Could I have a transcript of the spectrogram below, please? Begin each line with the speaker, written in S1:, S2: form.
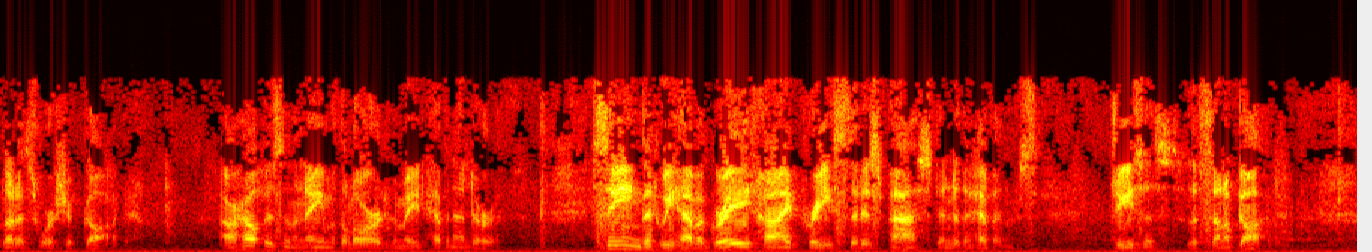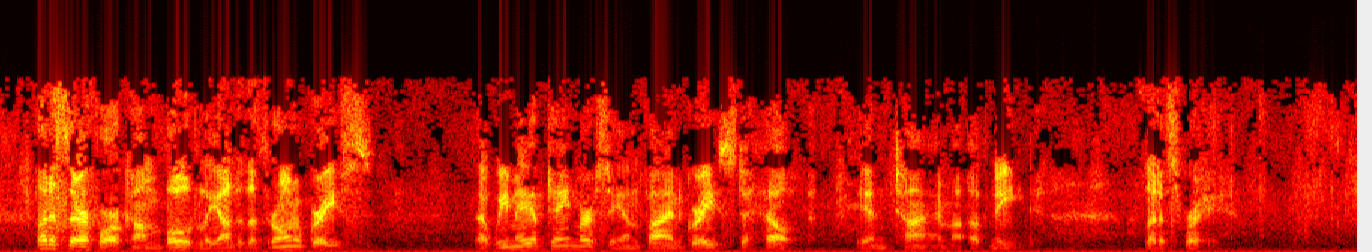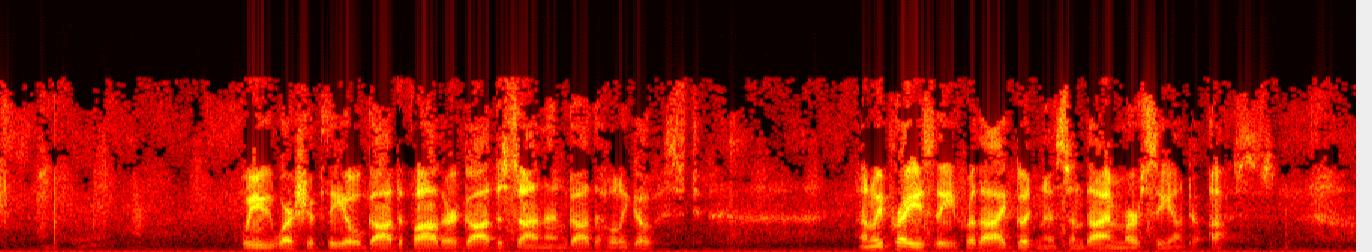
S1: Let us worship God. Our help is in the name of the Lord who made heaven and earth. Seeing that we have a great high priest that is passed into the heavens, Jesus, the Son of God. Let us therefore come boldly unto the throne of grace that we may obtain mercy and find grace to help in time of need. Let us pray. We worship Thee, O God the Father, God the Son, and God the Holy Ghost. And we praise Thee for Thy goodness and Thy mercy unto us.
